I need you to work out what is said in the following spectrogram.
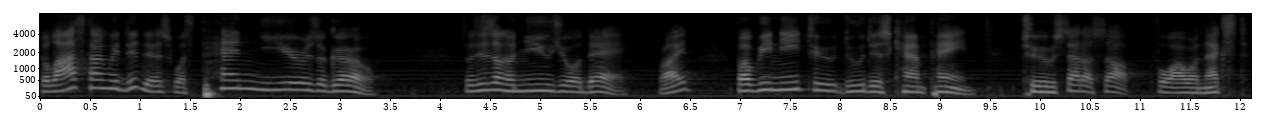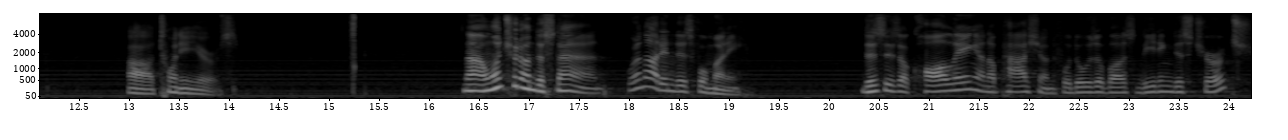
The last time we did this was 10 years ago. So this is an unusual day, right? But we need to do this campaign to set us up for our next uh, 20 years. Now, I want you to understand we're not in this for money. This is a calling and a passion for those of us leading this church.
